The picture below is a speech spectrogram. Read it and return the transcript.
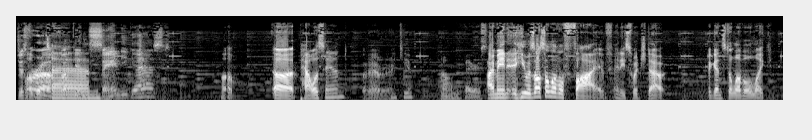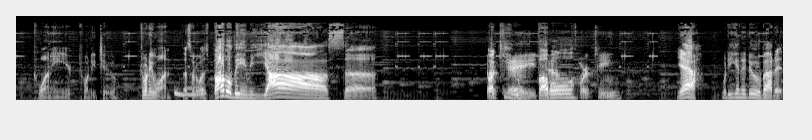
Just Level for a 10. fucking Sandygast? Uh, Palossand, Whatever. thank you. Oh, embarrassing. I mean, he was also level 5, and he switched out against a level like 20 or 22. 21, that's what it was. Bubble Beam, yas! Uh, Fuck you, Bubble. 14. yeah, what are you gonna do about it?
